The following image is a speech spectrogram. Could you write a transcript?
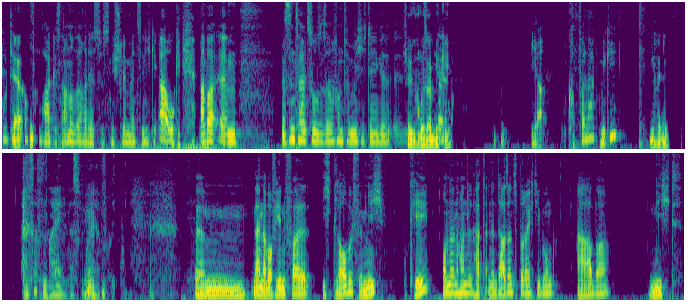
Gut, der Ja. Kopfverlag ist eine andere Sache, das ist nicht schlimm, wenn es die nicht gibt. Ah, okay. Aber ähm, das sind halt so Sachen für mich, ich denke. äh, Schönen Gruß an Micky. Ja, Kopfverlag, Mickey? Nein. Ernsthaft? Nein, das wäre ja furchtbar. Ähm, nein, aber auf jeden Fall, ich glaube für mich, okay, Onlinehandel hat eine Daseinsberechtigung, aber nicht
